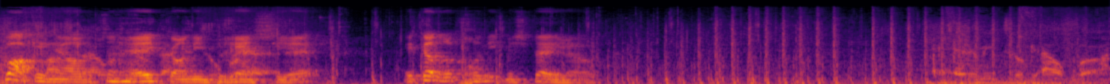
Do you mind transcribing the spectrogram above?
Fucking hell, ik zo'n hekel aan die. Bressie, hè. Ik kan er ook gewoon niet meer spelen ook. Enemy took Alpha.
